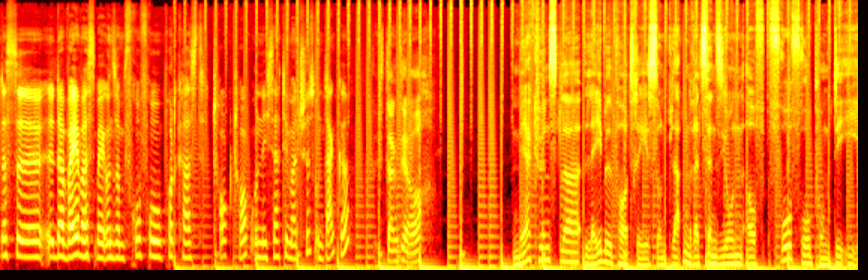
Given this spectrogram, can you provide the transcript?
dass du äh, dabei warst bei unserem Frofro-Podcast Talk Talk und ich sag dir mal Tschüss und danke. Ich danke dir auch. Mehr Künstler, Labelporträts und Plattenrezensionen auf frofro.de.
